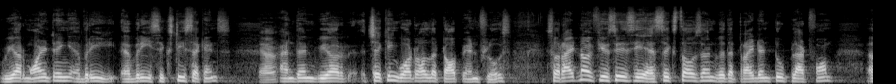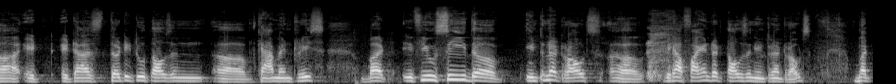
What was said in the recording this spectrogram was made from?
we are monitoring every every 60 seconds, Yeah. and then we are checking what are all the top N flows So right now, if you see, see S6000 with a Trident 2 platform, uh, it it has 32,000 uh, CAM entries. But if you see the internet routes, uh, we have 500,000 internet routes, but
